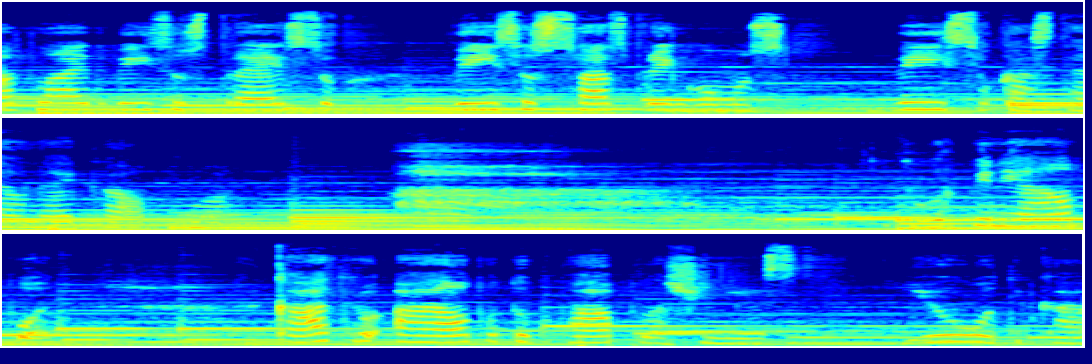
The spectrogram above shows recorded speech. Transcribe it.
atlaid visu stresu, visus saspringumus, visu, kas tev nekalpo. Ah. Turpini elpot. Ar katru elpu tu paplašinies, jūti, kā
